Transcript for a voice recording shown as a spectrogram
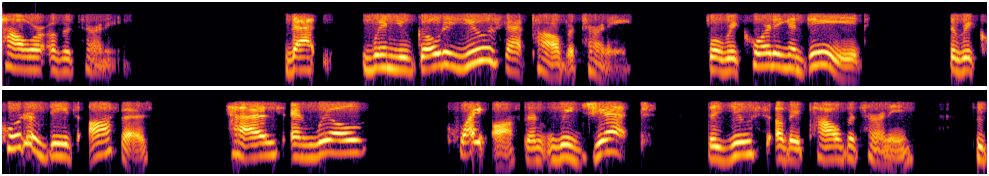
power of attorney that when you go to use that power of attorney for recording a deed, the recorder of deeds office has and will quite often reject the use of a power of attorney to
